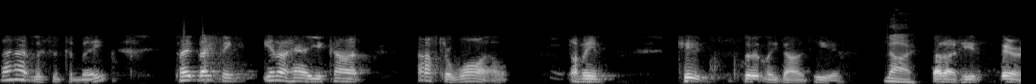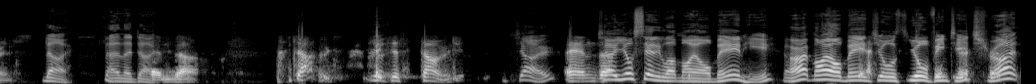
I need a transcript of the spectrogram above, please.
they don't listen to me. They they think you know how you can't. After a while, I mean, kids certainly don't hear. No, They don't hear parents, no, no, they don't. and uh, they don't. They just don't. Joe, And Joe, uh, you're sounding like my old man here. All right, my old man's your your vintage, right?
